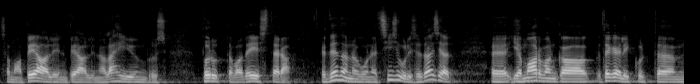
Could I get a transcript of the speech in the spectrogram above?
sama pealinn, pealinna lähiümbrus põrutavad eest ära. et need on nagu need sisulised asjad ja ma arvan ka tegelikult ähm,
